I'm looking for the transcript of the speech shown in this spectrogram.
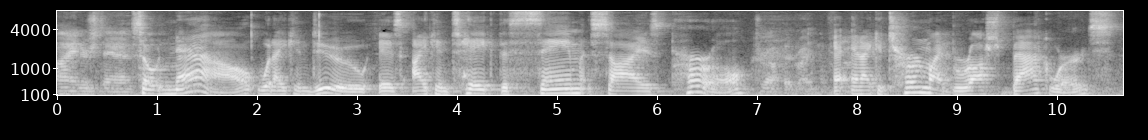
I understand. So now what I can do is I can take the same size pearl Drop it right in the front. and I could turn my brush backwards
